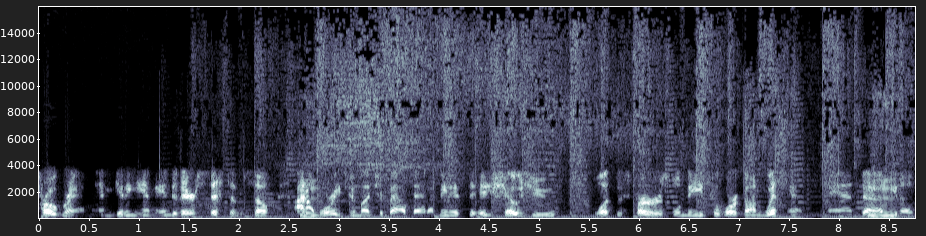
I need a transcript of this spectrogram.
program and getting him into their system. So I don't mm-hmm. worry too much about that. I mean, it, it shows you what the Spurs will need to work on with him, and uh, mm-hmm. you know,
